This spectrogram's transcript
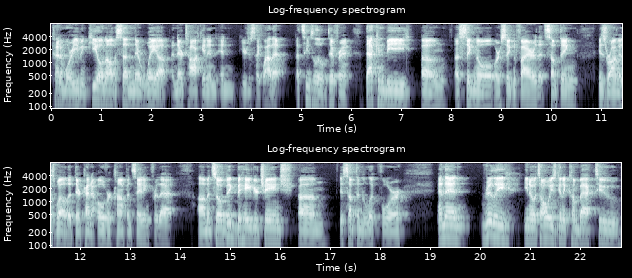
kind of more even keel, and all of a sudden they're way up and they're talking, and and you're just like, wow, that that seems a little different. That can be um, a signal or signifier that something is wrong as well. That they're kind of overcompensating for that. Um, and so a big behavior change um, is something to look for. And then really, you know, it's always going to come back to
